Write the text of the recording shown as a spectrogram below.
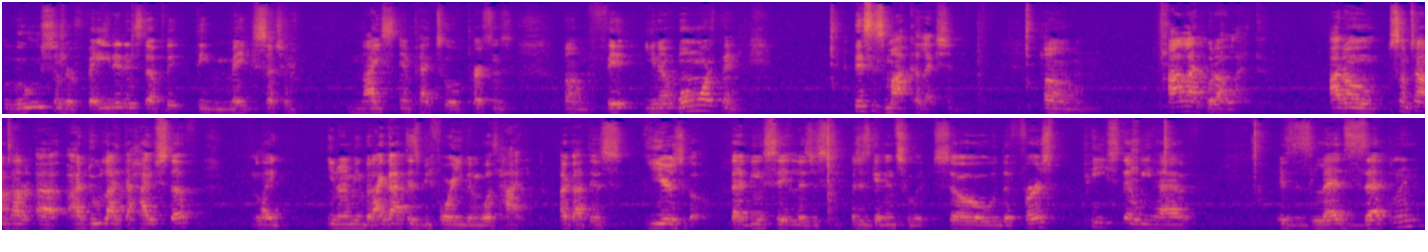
loose and they're faded and stuff, they, they make such a nice impact to a person's um, fit. You know. One more thing. This is my collection. Um, I like what I like. I don't. Sometimes I, I I do like the hype stuff, like you know what I mean. But I got this before it even was hype. I got this years ago. That being said, let's just let's just get into it. So the first piece that we have is Led Zeppelin.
